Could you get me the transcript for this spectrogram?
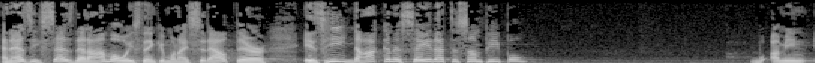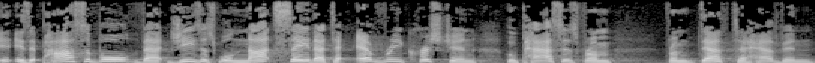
And as he says that, I'm always thinking when I sit out there, is he not going to say that to some people? I mean, is it possible that Jesus will not say that to every Christian who passes from, from death to heaven?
